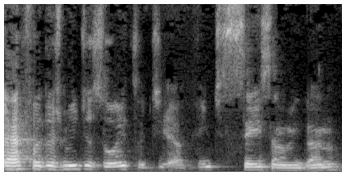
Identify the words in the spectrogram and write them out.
é, foi 2018, dia 26, se eu não me engano.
